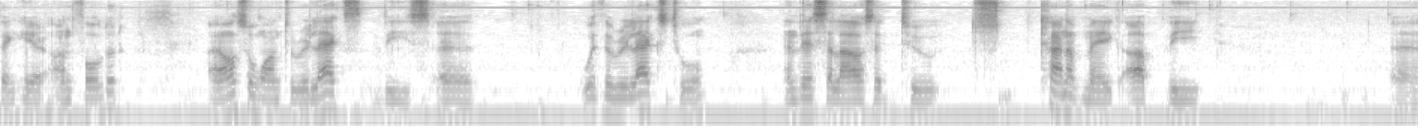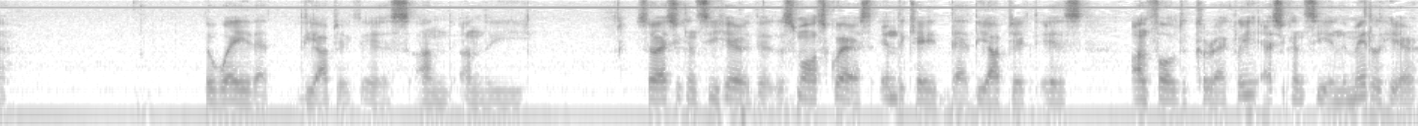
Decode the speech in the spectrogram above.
thing here unfolded. I also want to relax these uh, with the relax tool and this allows it to kind of make up the uh, the way that the object is on on the so as you can see here the, the small squares indicate that the object is unfolded correctly. As you can see in the middle here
